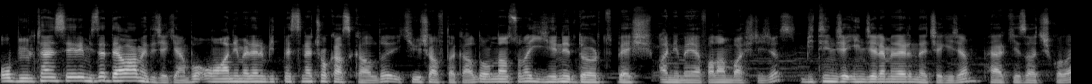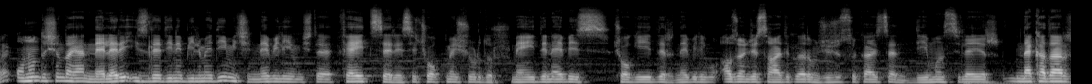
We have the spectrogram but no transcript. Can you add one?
O bülten serimize devam edecek yani. Bu o animelerin bitmesine çok az kaldı. 2-3 hafta kaldı. Ondan sonra yeni 4-5 animeye falan başlayacağız. Bitince incelemelerini de çekeceğim. Herkese açık olarak. Onun dışında yani neleri izlediğini bilmediğim için ne bileyim işte Fate serisi çok meşhurdur. Made in Abyss çok iyidir. Ne bileyim az önce saydıklarım Jujutsu Kaisen, Demon Slayer ne kadar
